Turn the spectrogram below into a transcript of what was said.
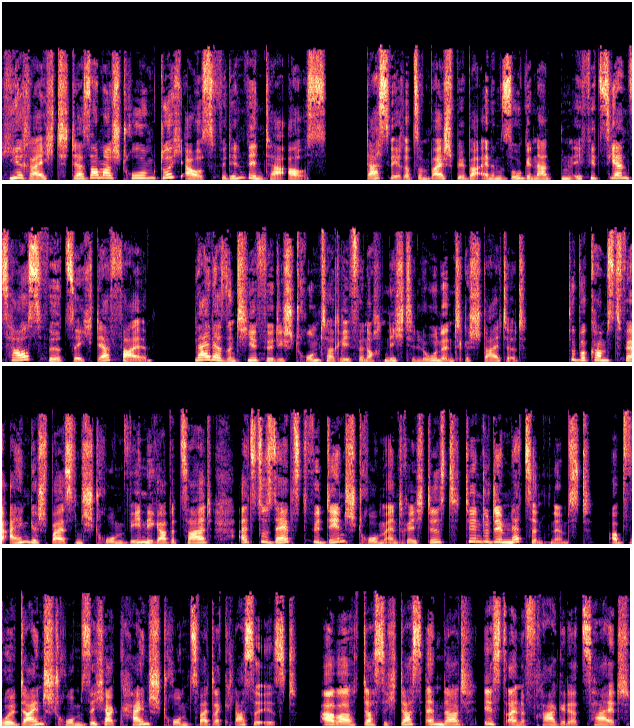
Hier reicht der Sommerstrom durchaus für den Winter aus. Das wäre zum Beispiel bei einem sogenannten Effizienzhaus 40 der Fall. Leider sind hierfür die Stromtarife noch nicht lohnend gestaltet. Du bekommst für eingespeisten Strom weniger bezahlt, als du selbst für den Strom entrichtest, den du dem Netz entnimmst, obwohl dein Strom sicher kein Strom zweiter Klasse ist. Aber dass sich das ändert, ist eine Frage der Zeit.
